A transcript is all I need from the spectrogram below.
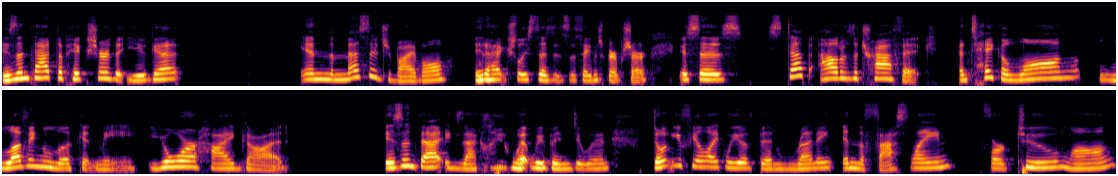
Isn't that the picture that you get? In the Message Bible, it actually says it's the same scripture. It says, Step out of the traffic and take a long, loving look at me, your high God. Isn't that exactly what we've been doing? Don't you feel like we have been running in the fast lane for too long?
